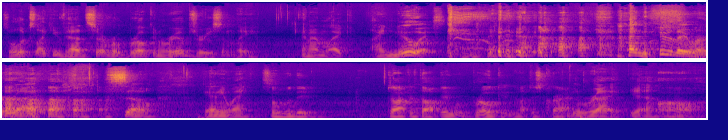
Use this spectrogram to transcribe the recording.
So it looks like you've had several broken ribs recently. And I'm like, I knew it. I knew they weren't right. So, anyway, So would they? Doctor thought they were broken, not just cracked. right, yeah. Oh,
